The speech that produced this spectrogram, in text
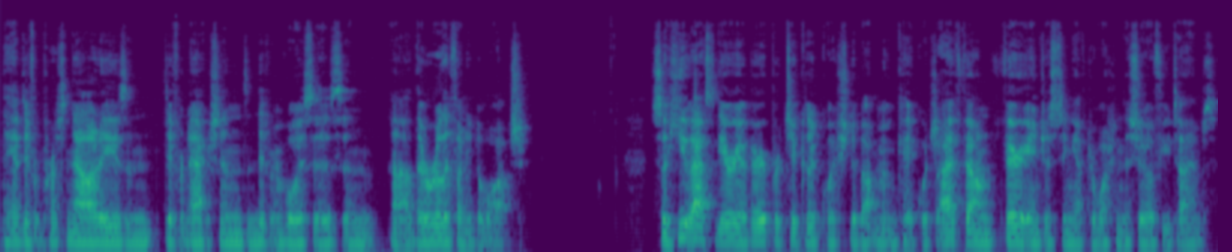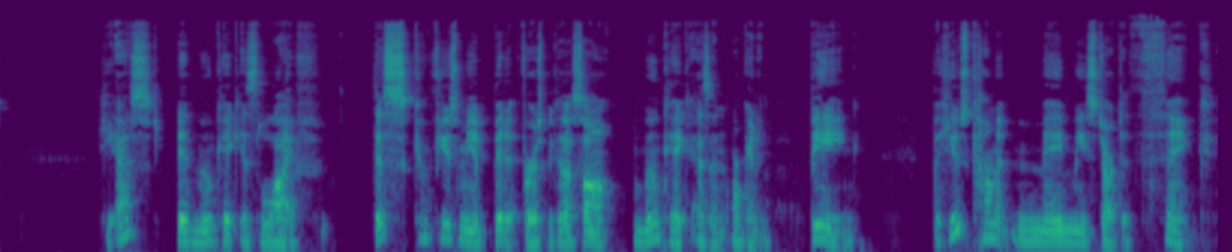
They have different personalities and different actions and different voices, and uh, they're really funny to watch. So Hugh asked Gary a very particular question about Mooncake, which I found very interesting after watching the show a few times. He asked if Mooncake is life. This confused me a bit at first because I saw Mooncake as an organic being, but Hugh's comment made me start to think.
